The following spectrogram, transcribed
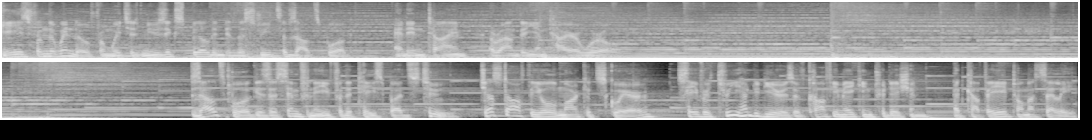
Gaze from the window from which his music spilled into the streets of Salzburg, and in time, around the entire world. Salzburg is a symphony for the taste buds too. Just off the old market square, savor 300 years of coffee-making tradition at Café Tomaselli,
